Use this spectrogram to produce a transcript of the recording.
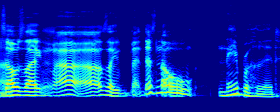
So I was like, I, I was like, man, there's no neighborhood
